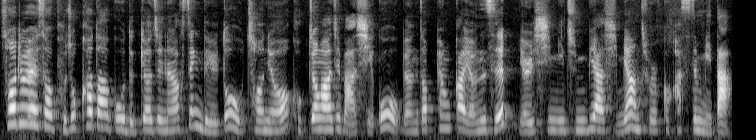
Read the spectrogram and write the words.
서류에서 부족하다고 느껴지는 학생들도 전혀 걱정하지 마시고 면접 평가 연습 열심히 준비하시면 좋을 것 같습니다.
